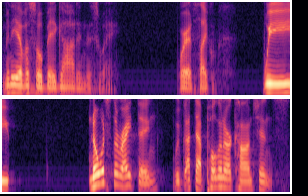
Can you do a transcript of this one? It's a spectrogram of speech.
many of us obey God in this way, where it's like we know it's the right thing, we've got that pull in our conscience,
